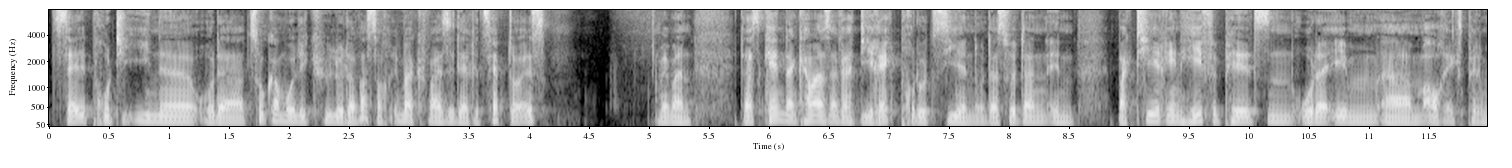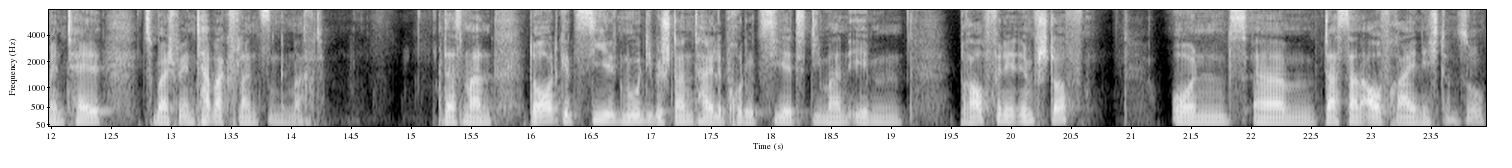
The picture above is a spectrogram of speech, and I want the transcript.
Zellproteine oder Zuckermoleküle oder was auch immer quasi der Rezeptor ist, wenn man das kennt, dann kann man das einfach direkt produzieren und das wird dann in Bakterien, Hefepilzen oder eben ähm, auch experimentell zum Beispiel in Tabakpflanzen gemacht. Dass man dort gezielt nur die Bestandteile produziert, die man eben braucht für den Impfstoff und ähm, das dann aufreinigt und so.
